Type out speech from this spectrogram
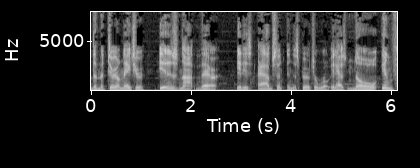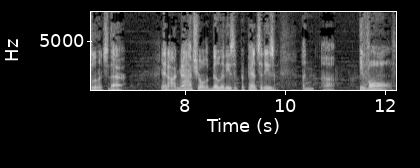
the material nature is not there. It is absent in the spiritual world. It has no influence there. And our natural abilities and propensities uh, evolve,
